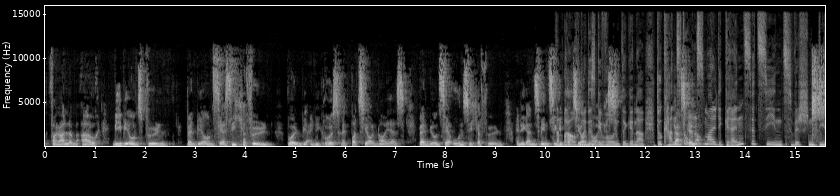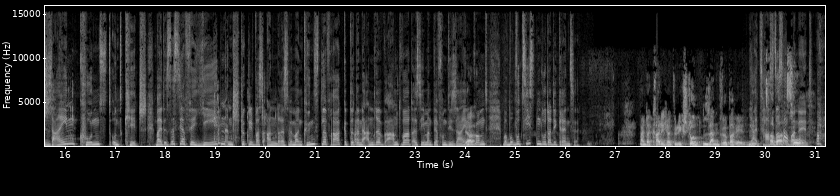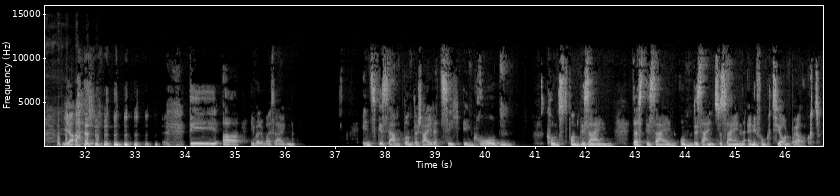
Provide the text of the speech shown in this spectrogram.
vor allem auch, wie wir uns fühlen. Wenn wir uns sehr sicher fühlen, wollen wir eine größere Portion Neues. Wenn wir uns sehr unsicher fühlen, eine ganz winzige Portion Neues. Dann brauchen wir das Neues. Gewohnte, genau. Du kannst du genau. uns mal die Grenze ziehen zwischen Design, Kunst und Kitsch. Weil das ist ja für jeden ein Stückel was anderes. Wenn man einen Künstler fragt, gibt er eine andere Antwort als jemand, der vom Design ja. kommt. Wo, wo ziehst denn du da die Grenze? Ich meine, da kann ich natürlich stundenlang drüber reden. Ja, jetzt hast du es aber so, nicht. ja. Die, äh, ich würde mal sagen, insgesamt unterscheidet sich im Groben Kunst von Design, dass Design, um Design zu sein, eine Funktion braucht.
